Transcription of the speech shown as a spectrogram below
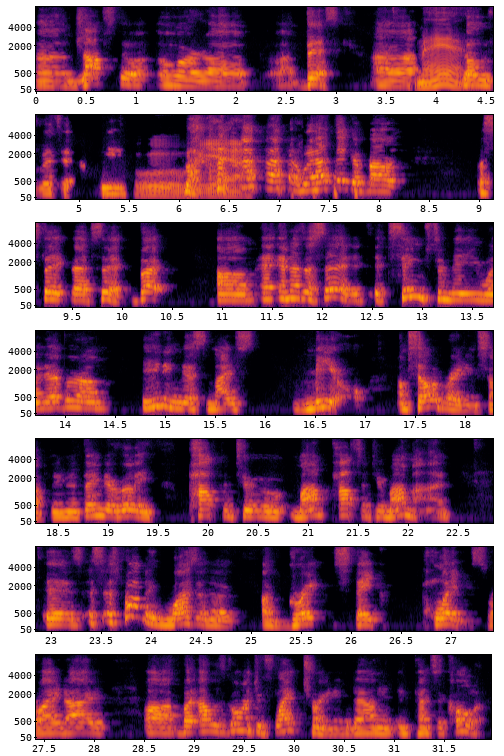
uh, lobster or uh, uh, bisque. Uh, Man goes with it. Ooh, yeah. when I think about a steak, that's it. But um, and, and, as I said, it, it seems to me whenever I'm eating this nice meal I'm celebrating something. the thing that really popped into my pops into my mind is it probably wasn't a, a great steak place, right? I uh, but I was going to flight training down in, in Pensacola,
